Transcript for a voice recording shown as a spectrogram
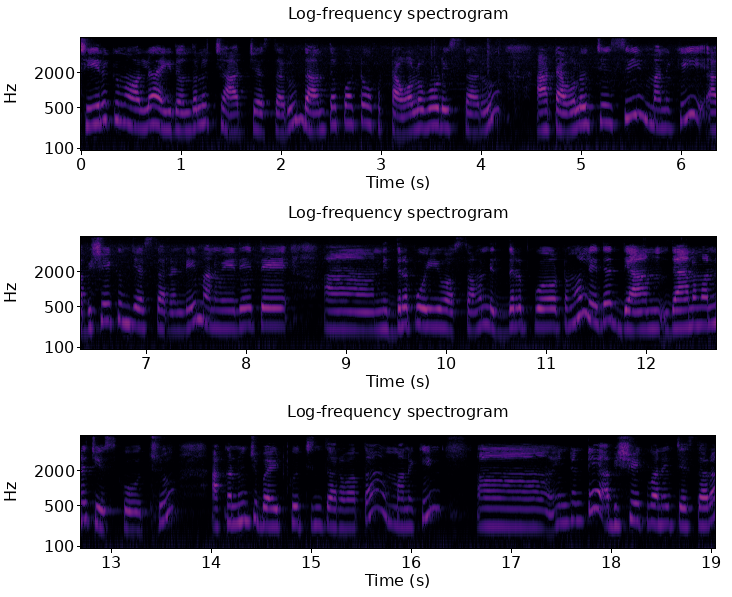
చీరకి వాళ్ళు ఐదు వందలు ఛార్జ్ చేస్తారు దాంతోపాటు ఒక టవల్ కూడా ఇస్తారు. ఆ టవల్ వచ్చేసి మనకి అభిషేకం చేస్తారండి. మనం ఏదైతే నిద్రపోయి వస్తామో నిద్రపోవటమో లేదా ధ్యానం ధ్యానం అన్న చేసుకోవచ్చు. అక్కడ నుంచి బయటకు వచ్చిన తర్వాత మనకి ఏంటంటే అభిషేకం అనేది చేస్తారు.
